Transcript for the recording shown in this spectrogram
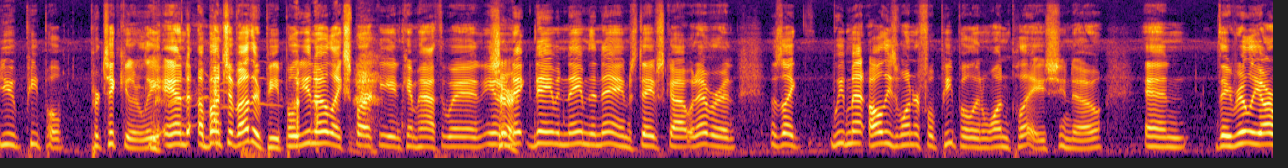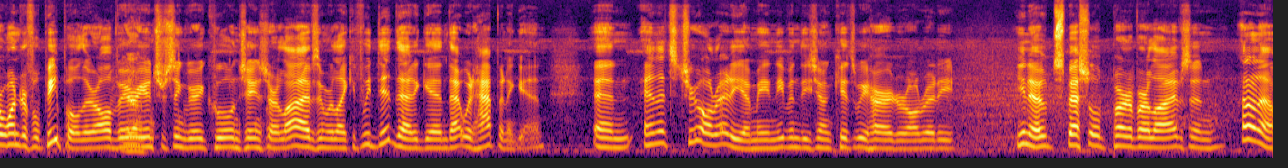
you people particularly, and a bunch of other people, you know, like Sparky and Kim Hathaway, and you know, Sure. na- name and name the names, Dave Scott, whatever. And it was like we met all these wonderful people in one place, you know, and they really are wonderful people. They're all very Yeah. interesting, very cool, and changed our lives. And we're like, if we did that again, that would happen again. And and it's true already. I mean, even these young kids we hired are already, you know, special part of our lives. And I don't know.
